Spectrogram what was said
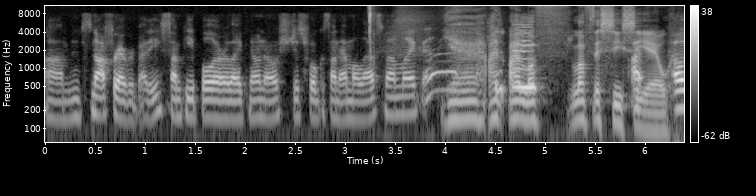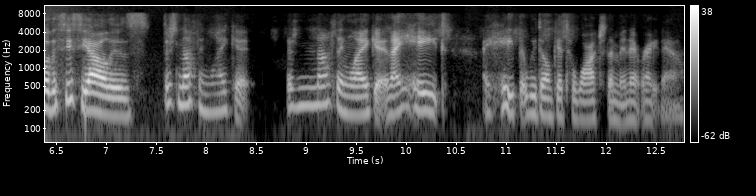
Um, it's not for everybody. Some people are like, no, no, should just focus on MLS, and I'm like, eh, Yeah, I, I love love the CCL. oh, the CCL is there's nothing like it. There's nothing like it, and I hate I hate that we don't get to watch them in it right now.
